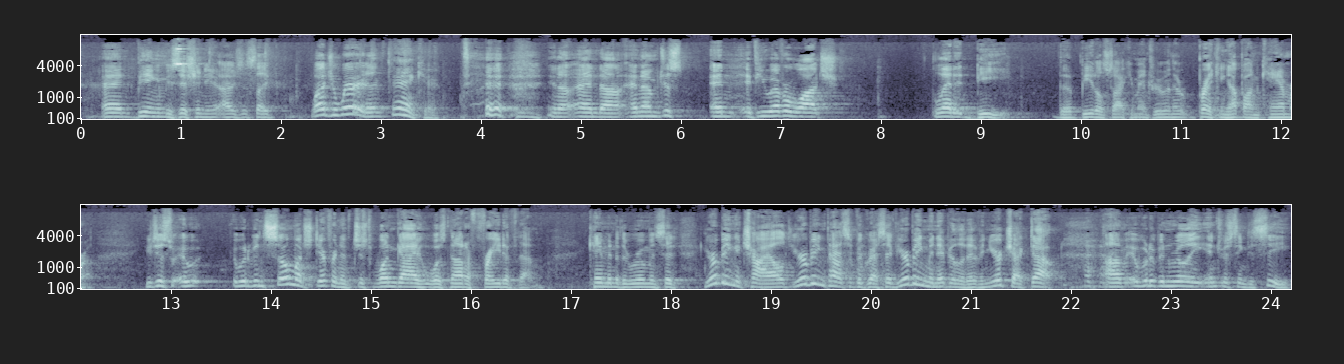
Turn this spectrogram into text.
and being a musician, I was just like, "Why'd you wear it?" Thank you. you know, and uh, and I'm just and if you ever watch Let It Be, the Beatles documentary when they're breaking up on camera, you just it, it would have been so much different if just one guy who was not afraid of them came into the room and said, "You're being a child, you're being passive aggressive, you're being manipulative, and you're checked out." Um, it would have been really interesting to see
